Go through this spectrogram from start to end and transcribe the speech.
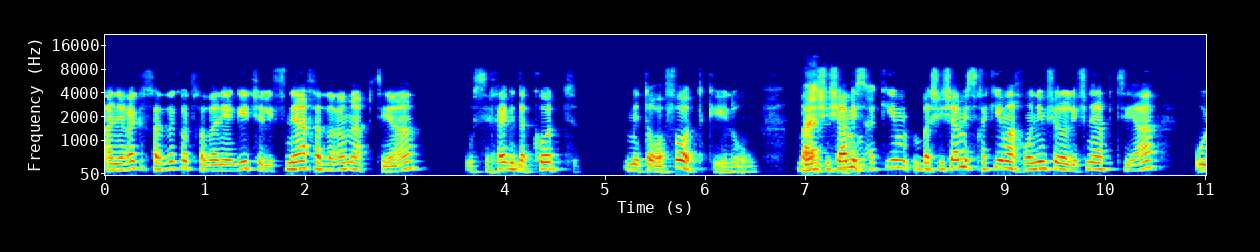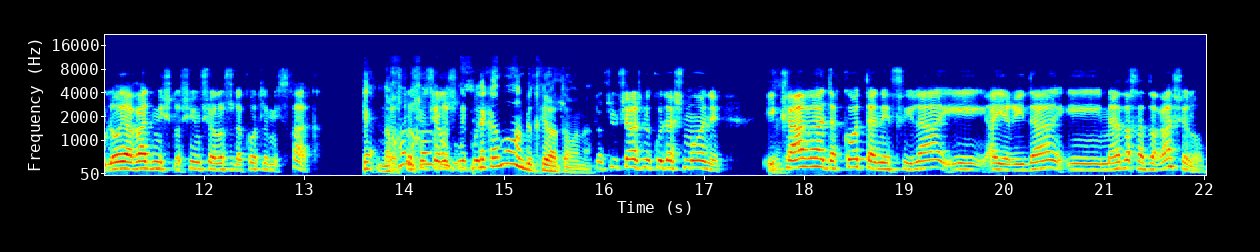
אני רק אחזק אותך ואני אגיד שלפני החזרה מהפציעה, הוא שיחק דקות מטורפות, כאילו, בשישה נכון. משחקים, בשישה משחקים האחרונים שלו לפני הפציעה, הוא לא ירד מ-33 דקות למשחק. כן, נכון, נכון, 33 נכון, הוא שיחק המון בתחילת העונה. 33.8. עיקר הדקות הנפילה, היא, הירידה, היא מאז החזרה שלו.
